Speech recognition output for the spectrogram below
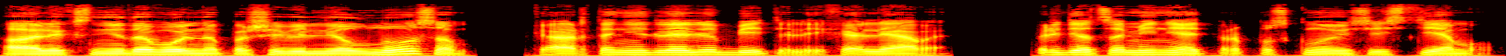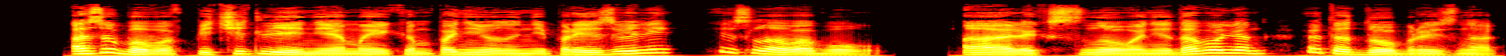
Алекс недовольно пошевелил носом. Карта не для любителей халявы. Придется менять пропускную систему. Особого впечатления мои компаньоны не произвели, и слава богу. А Алекс снова недоволен, это добрый знак.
